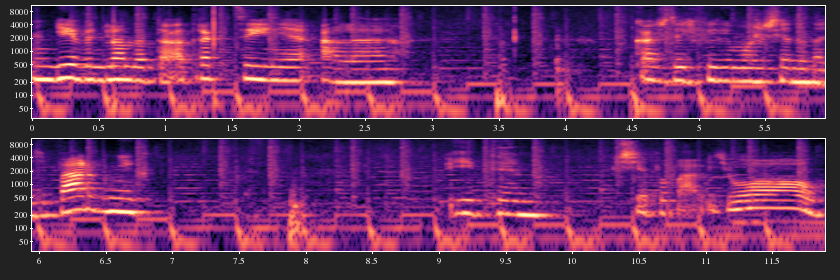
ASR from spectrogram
Nie wygląda to atrakcyjnie, ale w każdej chwili może się dodać barwnik i tym się pobawić. Wow!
